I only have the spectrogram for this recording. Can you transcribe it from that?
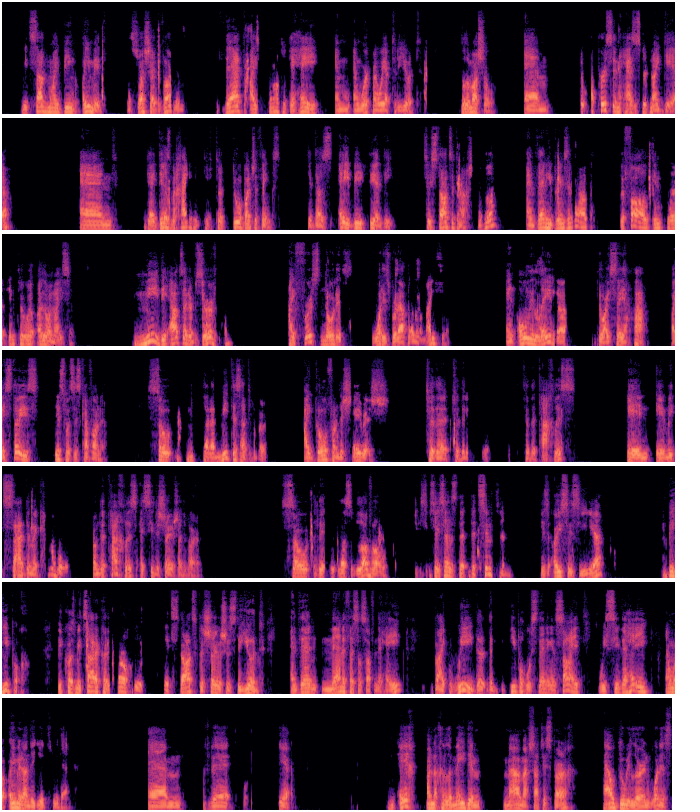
mitzad my being oimid, as Rosh Advarim, that I start with the Hey and, and work my way up to the Yud. So the marshal, um, a person has a certain idea and the idea is to, to do a bunch of things. He does A, B, C, and D. So he starts at the machshava, and then he brings it out, the fall into into a Maisa. Me, the outside observer, I first notice what is brought out the Maisa, and only later do I say, "Ha, by studies, this was his kavana." So that a mitzvah adver I go from the sherish to the to the to the tachlis. In mitzad the mekabel from the tachlis, I see the sherish advar. So the lovo, so he says that the symptom is oisis yia behipoch, because mitzad Baruch it starts the sherish is the yud, and then manifests itself in the hay by we, the, the people who are standing inside, we see the hay and we're oimid on the yud through that. Um, the yeah. How do we learn what is?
